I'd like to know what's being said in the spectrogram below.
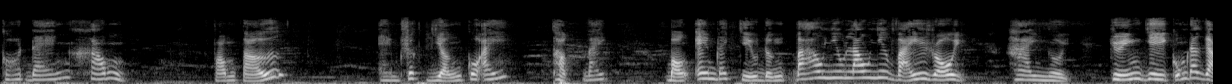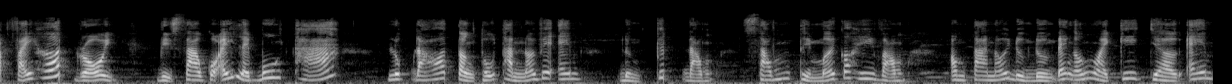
có đáng không? Phong tử, em rất giận cô ấy, thật đấy. Bọn em đã chịu đựng bao nhiêu lâu như vậy rồi. Hai người, chuyện gì cũng đã gặp phải hết rồi. Vì sao cô ấy lại buông thả? Lúc đó Tần Thủ Thành nói với em, đừng kích động, sống thì mới có hy vọng. Ông ta nói đường đường đang ở ngoài kia chờ em.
